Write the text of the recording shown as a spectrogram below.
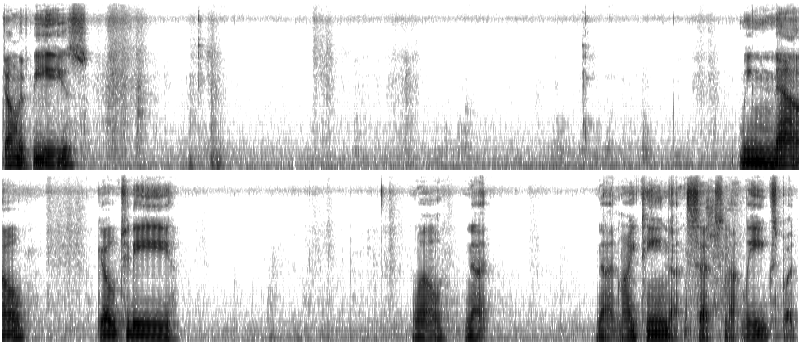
done with these, we now go to the well not not my team, not sets, not leagues, but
